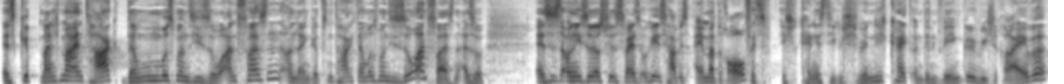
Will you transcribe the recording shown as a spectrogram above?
Es gibt manchmal einen Tag, da muss man sie so anfassen und dann gibt es einen Tag, da muss man sie so anfassen. Also es ist auch nicht so, dass du jetzt weißt, okay, jetzt habe ich es einmal drauf, jetzt, ich kenne jetzt die Geschwindigkeit und den Winkel, wie ich reibe.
